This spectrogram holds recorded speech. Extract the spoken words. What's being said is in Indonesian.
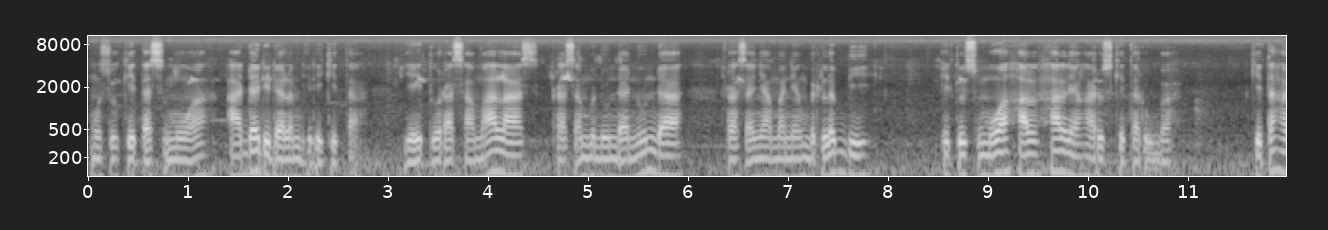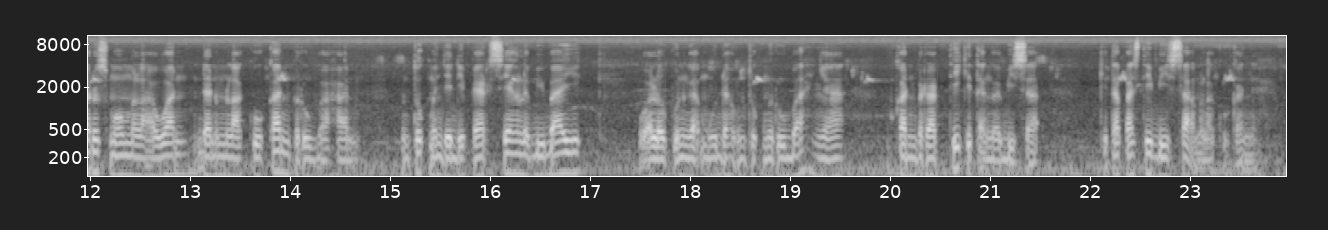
musuh kita semua ada di dalam diri kita, yaitu rasa malas, rasa menunda-nunda, rasa nyaman yang berlebih. Itu semua hal-hal yang harus kita rubah. Kita harus mau melawan dan melakukan perubahan untuk menjadi versi yang lebih baik. Walaupun gak mudah untuk merubahnya, bukan berarti kita gak bisa. Kita pasti bisa melakukannya.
